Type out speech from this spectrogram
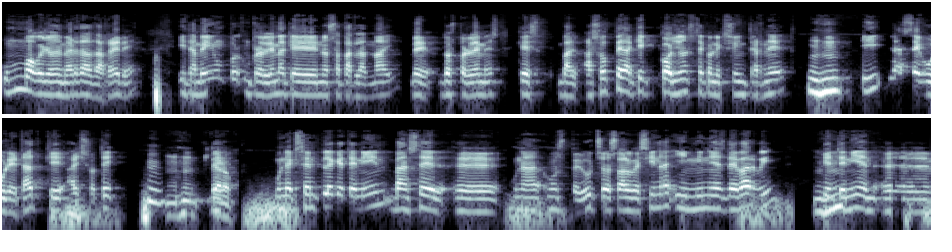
un mogolló de merda darrere i també hi ha un, un problema que no s'ha parlat mai. Bé, dos problemes, que és, val, això per a què collons té connexió a internet Uh -huh. i la seguretat que això té. Uh -huh. Claro. Un exemple que tenim van ser eh, una, uns peluchos o algo així i nines de Barbie que Mhm. tenien eh,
